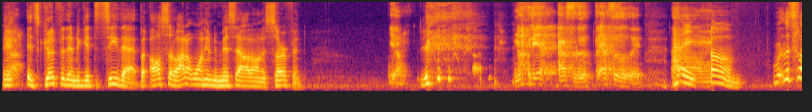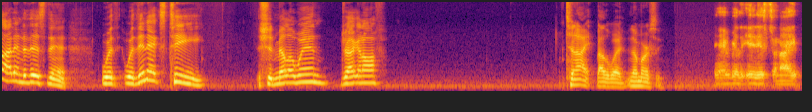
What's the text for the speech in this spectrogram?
And yeah. it's good for them to get to see that, but also I don't want him to miss out on his surfing. Yeah. no, yeah, absolutely, absolutely. Hey, um, um, let's slide into this then. With with NXT, should Melo win Dragunov? Tonight, by the way, no mercy. Yeah, it really it is tonight.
